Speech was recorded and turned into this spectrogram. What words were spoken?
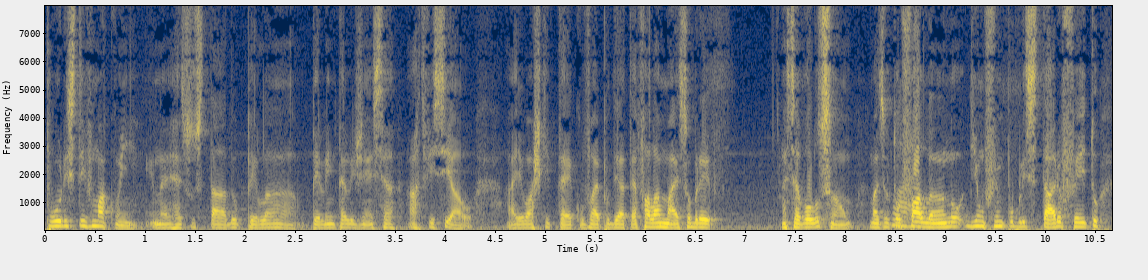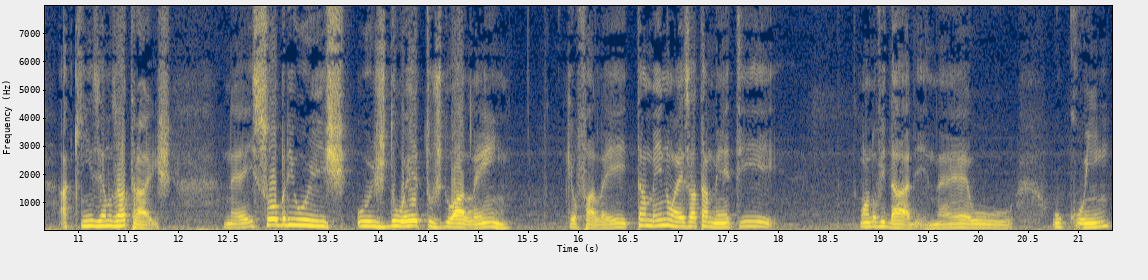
por Steve McQueen, né, ressuscitado pela, pela inteligência artificial. Aí eu acho que Teco vai poder até falar mais sobre essa evolução. Mas eu estou claro. falando de um filme publicitário feito há 15 anos atrás. Né? E sobre os, os duetos do além, que eu falei, também não é exatamente uma novidade. Né? O, o Queen,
